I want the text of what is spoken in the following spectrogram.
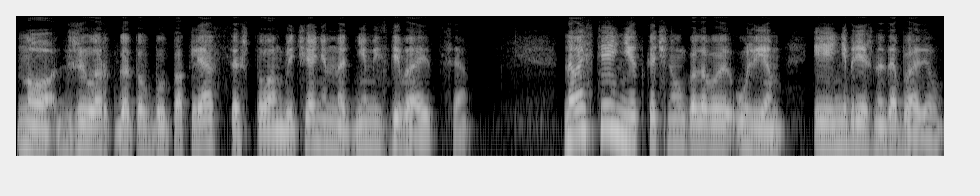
но Джиллард готов был поклясться, что англичанин над ним издевается. «Новостей нет», — качнул головой Ульям и небрежно добавил.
